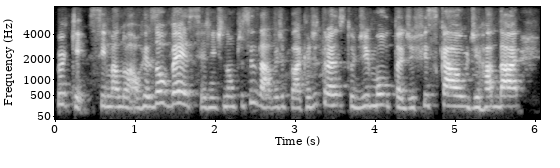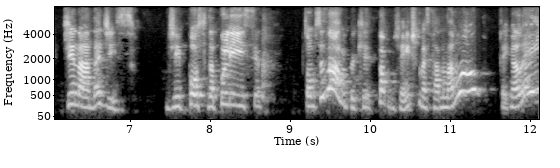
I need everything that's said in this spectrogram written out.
Porque se manual resolvesse, a gente não precisava de placa de trânsito, de multa, de fiscal, de radar, de nada disso. De posto da polícia. Não precisava, porque, bom, gente, mas está no manual, tem a lei.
